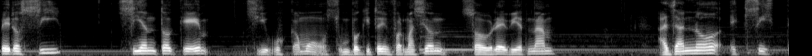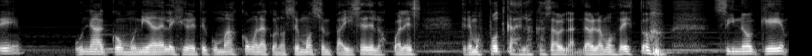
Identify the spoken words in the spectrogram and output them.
pero sí siento que si buscamos un poquito de información sobre Vietnam, allá no existe una comunidad LGBTQ más como la conocemos en países de los cuales tenemos podcasts de los que hablamos de esto, sino que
